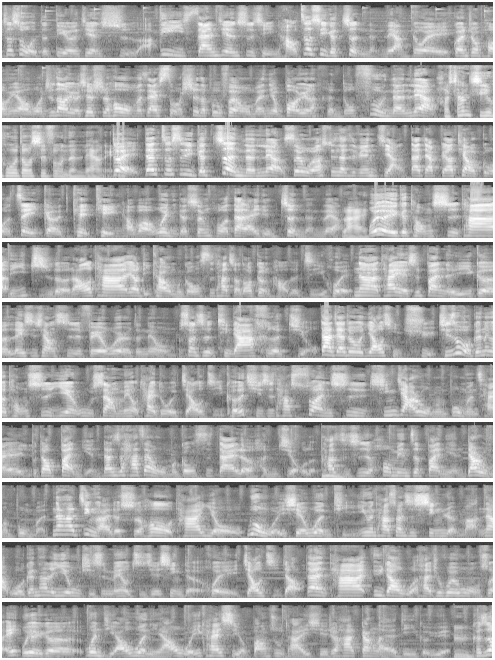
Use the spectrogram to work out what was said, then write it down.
这是我的第二件事啦。第三件事情，好，这是一个正能量。各位观众朋友，我知道有些时候我们在琐事的部分，我们有抱怨了很多负能量，好像几乎都是负能量哎。对，但这是一个正能量，所以我要先在这边讲，大家不要跳过这个，可以听好不好？为你的生活带来一点正能量。来，我有一个同事，他离职了，然后他要离开我们公司，他找到更好的机会。那他也是办了一个类似像是 farewell 的那种，算是请大家喝酒，大家就邀请去。其实我跟那个同事业务上没有太多的交集，可是其实他算是新加入我们部门才不到半年，但是他在我们公司待了很久了。他只是后面这半年加入我们部门。那他进来的时候，他有问我一些问题，因为他算是新人嘛。那我跟他的业务其实没有直接性的会交集到，但他遇到我，他就会问我说：“哎，我有一个问题要问你。”然后我一开始有帮助他一些，就他刚来的第一个月。嗯。可是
